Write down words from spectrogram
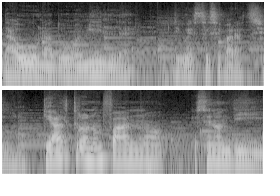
da una, due, mille di queste separazioni, che altro non fanno se non di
